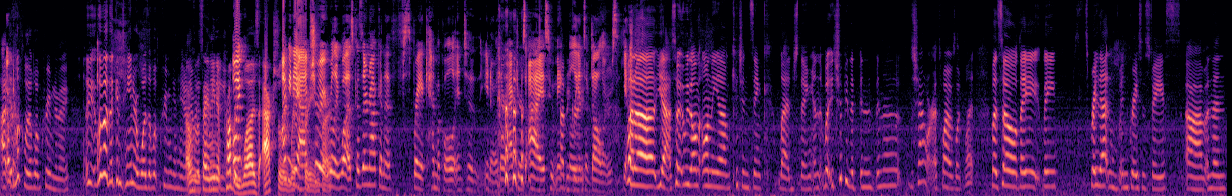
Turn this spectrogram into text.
I, Okay. It looked like whipped cream to me. Like, it looked like the container was a whipped cream container. I was were gonna say. I mean, it probably Well, was actually. I mean, whipped yeah, I'm cream, sure it really was because they're not gonna f- spray a chemical into you know their actors' eyes who make millions great. of dollars. Yeah, But uh, yeah. So it was on on the um, kitchen sink ledge thing, and but it should be the in, in the, the shower. That's why I was like, what? But so they they spray that in, in Grace's face, um, and then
